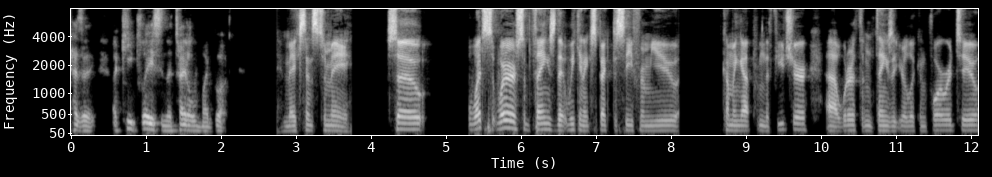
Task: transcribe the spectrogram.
has a, a key place in the title of my book. It makes sense to me. So, what's what are some things that we can expect to see from you coming up from the future? Uh, what are some things that you're looking forward to?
